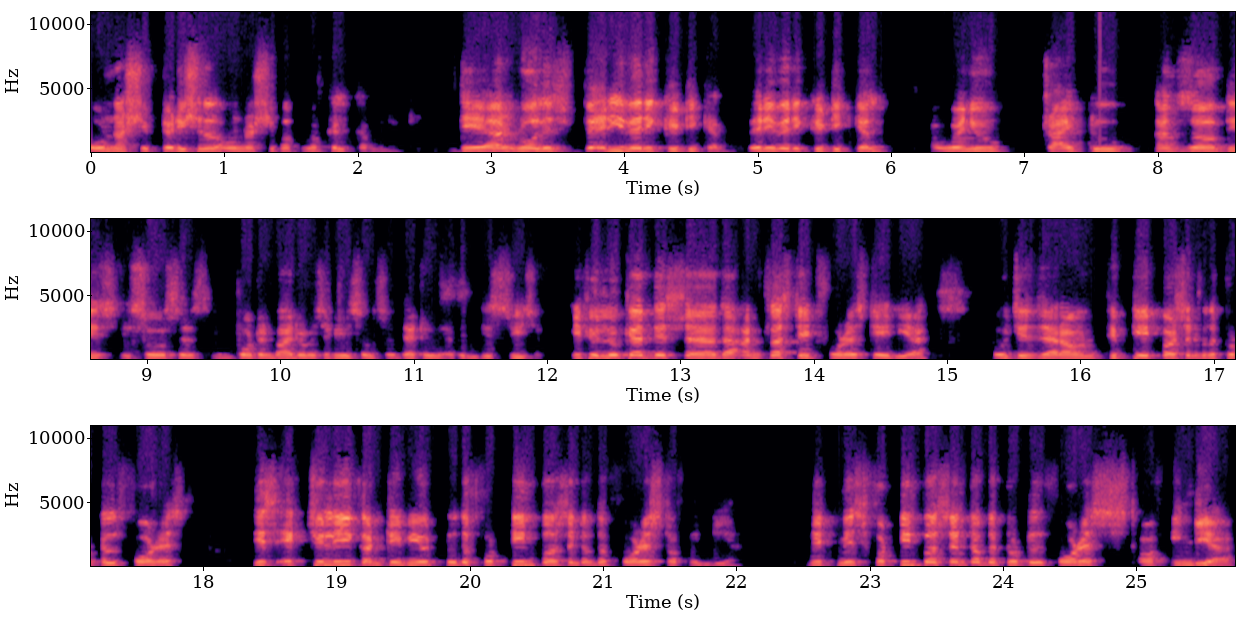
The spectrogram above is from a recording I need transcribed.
ownership, traditional ownership of local community. Their role is very, very critical, very, very critical when you try to conserve these resources, important biodiversity resources that you have in this region. If you look at this, uh, the unclassed state forest area, which is around 58% of the total forest, this actually contribute to the 14% of the forest of India. That means 14% of the total forest of India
